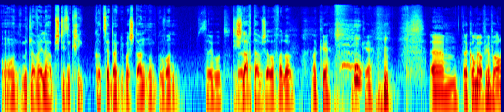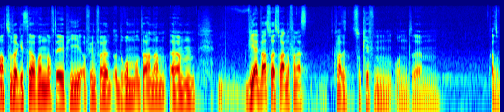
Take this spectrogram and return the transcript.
Und mittlerweile habe ich diesen Krieg Gott sei Dank überstanden und gewonnen. Sehr gut. Die Sehr- Schlacht habe ich aber verloren. Okay, okay. ähm, da kommen wir auf jeden Fall auch noch zu, da geht es ja auch in, auf der EP auf jeden Fall drum, unter anderem. Ähm, wie alt warst du, als du angefangen hast, quasi zu kiffen und ähm, also,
